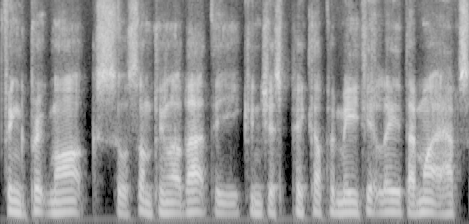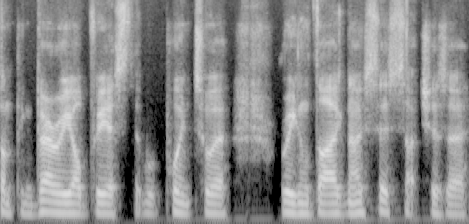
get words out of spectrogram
fingerprint marks, or something like that, that you can just pick up immediately. They might have something very obvious that will point to a renal diagnosis, such as a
